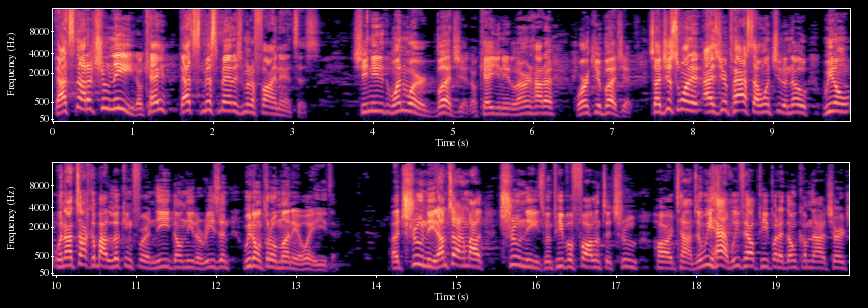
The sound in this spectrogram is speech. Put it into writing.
that's not a true need, okay? That's mismanagement of finances. She needed one word, budget, okay? You need to learn how to work your budget. So I just wanted, as your pastor, I want you to know, we don't, when I talk about looking for a need, don't need a reason, we don't throw money away either a true need. I'm talking about true needs when people fall into true hard times. And we have, we've helped people that don't come to our church.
